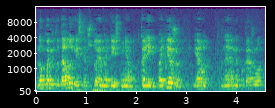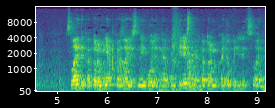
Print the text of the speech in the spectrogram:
Но по методологии, если что, я надеюсь, меня вот тут коллеги поддержат. Я вот, наверное, покажу слайды, которые мне показались наиболее, наверное, интересными, которыми хотел поделиться с вами.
